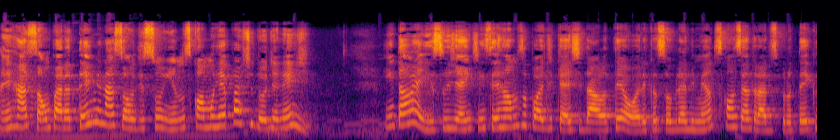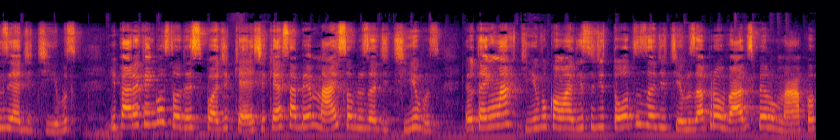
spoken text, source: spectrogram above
em ração para terminação de suínos como repartidor de energia. Então é isso, gente. Encerramos o podcast da aula teórica sobre alimentos concentrados proteicos e aditivos. E para quem gostou desse podcast e quer saber mais sobre os aditivos, eu tenho um arquivo com a lista de todos os aditivos aprovados pelo mapa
